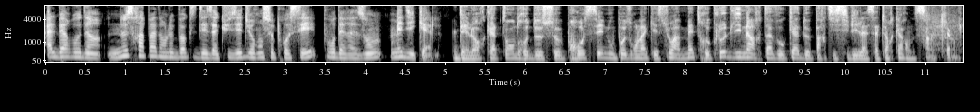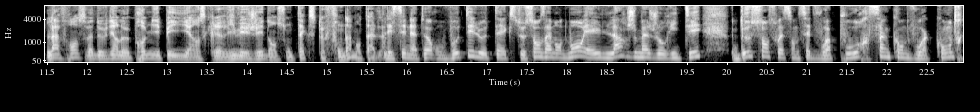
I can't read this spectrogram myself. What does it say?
Albert Baudin ne sera pas dans le box des accusés durant ce procès pour des raisons médicales. Dès lors qu'attendre de ce procès, nous poserons la question à Maître Claude Linart, avocat de partie civile à 7h45. La France va devenir le premier pays à inscrire l'IVG dans son texte fondamental. Les sénateurs ont voté le texte sans amendement et à une large majorité, 267 voix pour, 50 voix contre,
